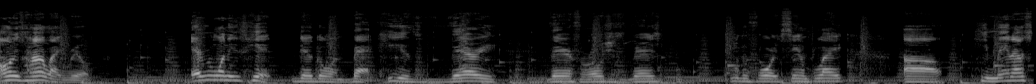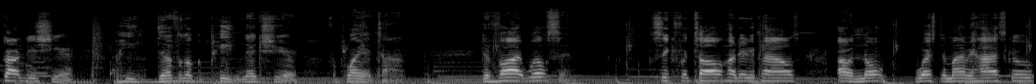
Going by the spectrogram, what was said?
On his highlight reel, everyone he's hit, they're going back. He is very, very ferocious. Very looking forward to seeing him play. Uh, he may not start this year, but he's definitely going to compete next year for playing time. Divaad Wilson, six foot tall, 180 pounds, out of Northwestern Miami High School.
